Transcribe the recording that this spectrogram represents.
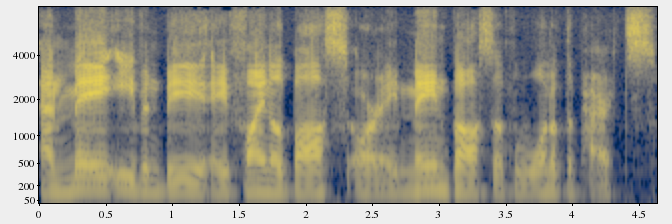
and may even be a final boss or a main boss of one of the parts.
